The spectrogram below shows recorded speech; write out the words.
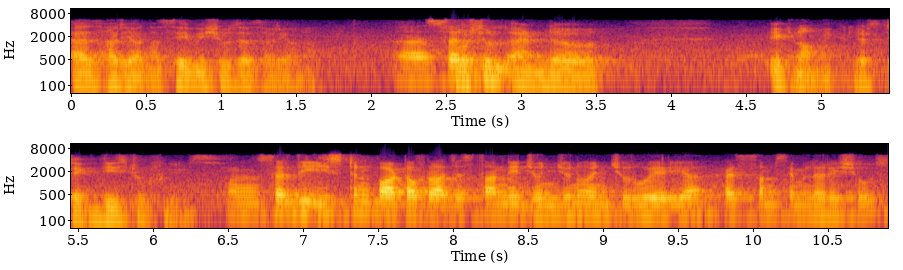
as Haryana, same issues as Haryana? Uh, sir, Social and uh, economic. Let's take these two fields. Uh, Sir, the eastern part of Rajasthan, the Jhunjhunu and Churu area has some similar issues.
